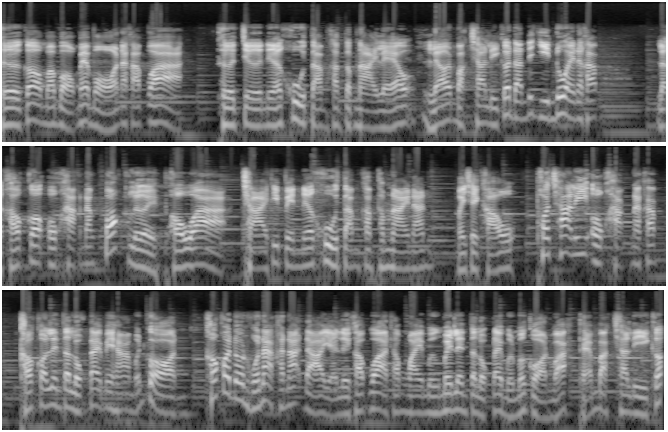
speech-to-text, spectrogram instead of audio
เธอก็มาบอกแม่หมอนะครับว่า เธอเจอเนื้อคู่ตามคำตำนายแล้ว แล้วบักชาลีก็ดันได้ยินด้วยนะครับ แล้วเขาก็อกหักดังป๊อกเลย เพราะว่าชายที่เป็นเนื้อคู่ตามคำทำนายนั้น ไม่ใช่เขาพอชาลีอกหักนะครับ เขาก็เล่นตลกได้ไม่ฮาเหมือนก่อน เขาก็โดนหัวหน้าคณะด่าใหญ่เลยครับว่าทำไมมึงไม่เล่นตลกได้เหมือนเมื่อก่อนวะ แถมบักชาลีก็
